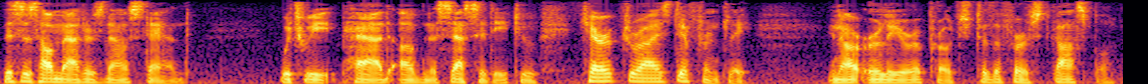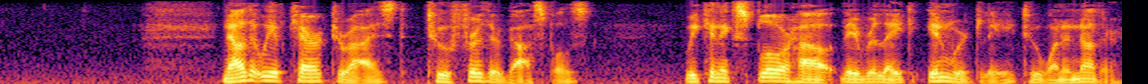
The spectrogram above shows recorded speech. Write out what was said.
This is how matters now stand, which we had of necessity to characterize differently in our earlier approach to the first Gospel. Now that we have characterized two further Gospels, we can explore how they relate inwardly to one another,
